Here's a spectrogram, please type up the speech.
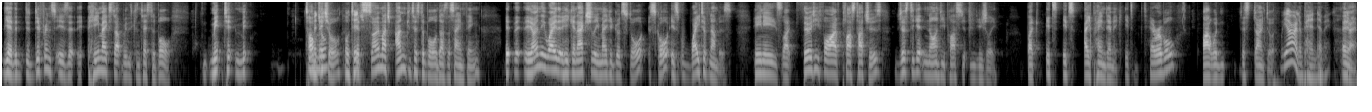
yeah, the, the difference is that he makes it up with his contested ball. Mit, Tom Mitchell? Mitchell, Or Titch? gets so much uncontested ball and does the same thing. It, the, the only way that he can actually make a good score, score is weight of numbers. He needs like 35 plus touches just to get 90 plus usually. Like it's it's a pandemic. It's terrible. I would just don't do it. We are in a pandemic. Anyway,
